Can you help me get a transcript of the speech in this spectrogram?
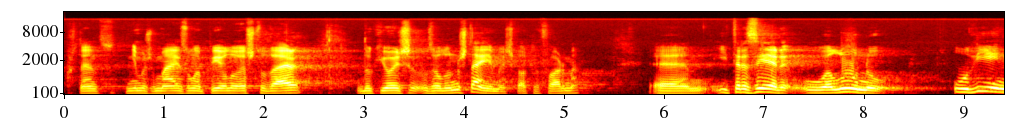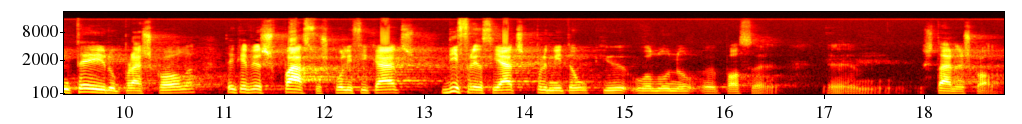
portanto, tínhamos mais um apelo a estudar do que hoje os alunos têm, mas de qualquer forma. Um, e trazer o aluno o dia inteiro para a escola, tem que haver espaços qualificados, diferenciados, que permitam que o aluno uh, possa uh, estar na escola.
